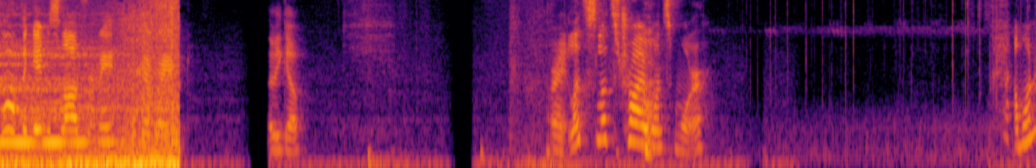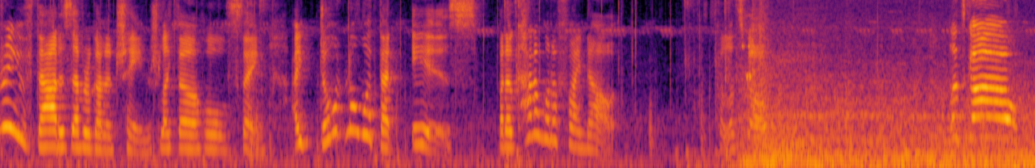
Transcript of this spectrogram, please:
God, the game is loud for me. Okay, wait. There we go. All right, let's let's try once more. I'm wondering if that is ever gonna change, like the whole thing. I don't know what that is, but I kind of want to find out. Okay, let's go. Let's go!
